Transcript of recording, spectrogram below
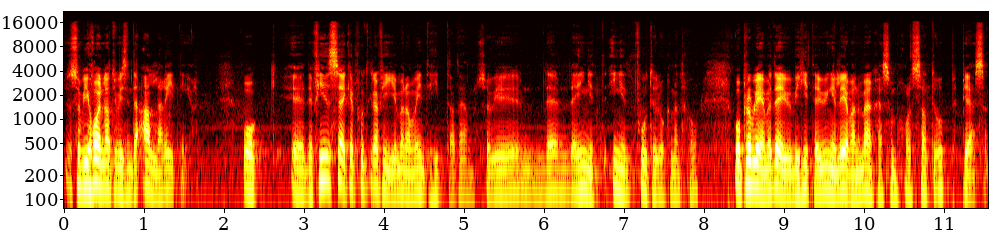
så vi har naturligtvis inte alla ritningar. Och eh, det finns säkert fotografier men de har vi inte hittat än. Så vi, det, det, är inget, ingen fotodokumentation. Och problemet är ju vi hittar ju ingen levande människa som har satt upp pjäsen.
